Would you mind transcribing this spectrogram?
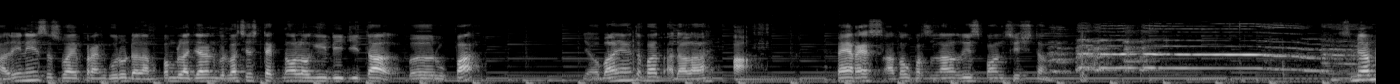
Hal ini sesuai peran guru dalam pembelajaran berbasis teknologi digital berupa Jawabannya yang tepat adalah A. PRS atau Personal Response System. 19.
